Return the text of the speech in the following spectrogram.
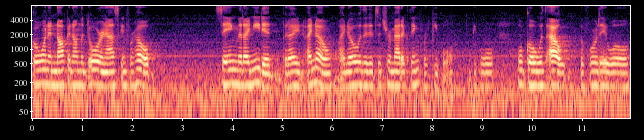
going and knocking on the door and asking for help, saying that I need it. But I, I know, I know that it's a traumatic thing for people. People will go without before they will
